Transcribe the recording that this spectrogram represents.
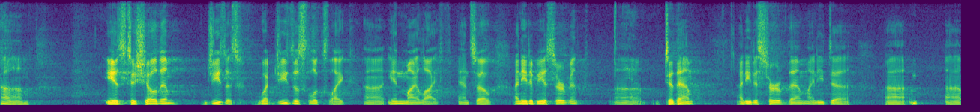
um, is to show them Jesus, what Jesus looks like uh, in my life. And so I need to be a servant uh, to them. I need to serve them. I need to uh, uh,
